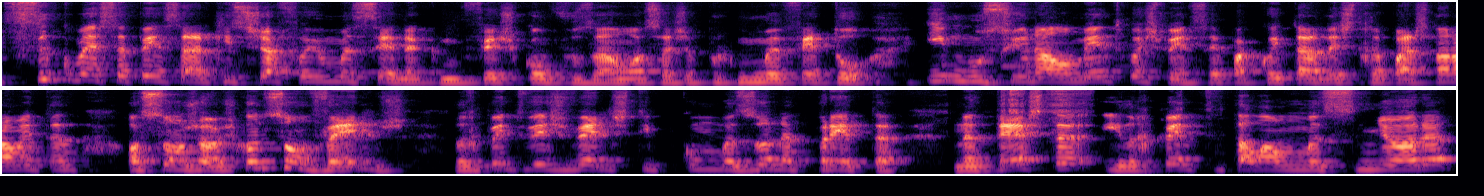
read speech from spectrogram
se começa a pensar que isso já foi uma cena que me fez confusão, ou seja, porque me afetou emocionalmente, depois penso, é pá, coitado deste rapaz, normalmente ou são jovens, quando são velhos, de repente vês velhos tipo com uma zona preta na testa e de repente está lá uma senhora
